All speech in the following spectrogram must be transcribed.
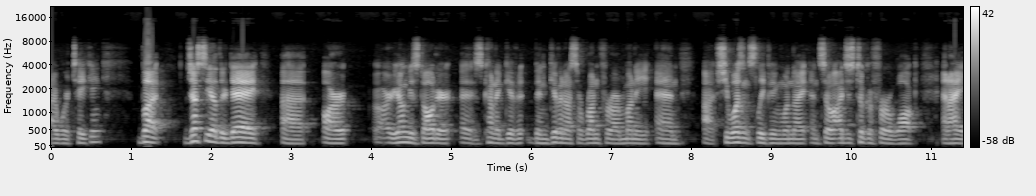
i were taking but just the other day uh, our our youngest daughter has kind of given been giving us a run for our money and uh, she wasn't sleeping one night and so i just took her for a walk and i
